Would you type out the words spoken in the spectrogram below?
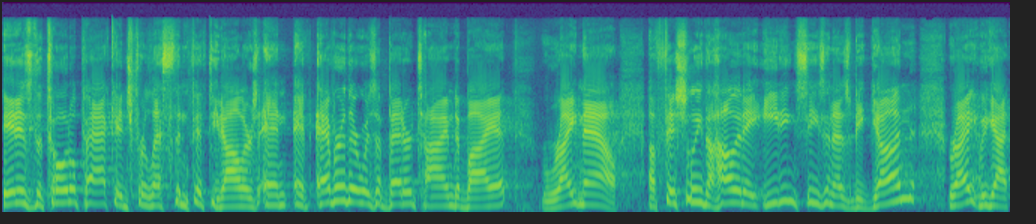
It is the total package for less than $50. And if ever there was a better time to buy it, right now. Officially, the holiday eating season has begun, right? We got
